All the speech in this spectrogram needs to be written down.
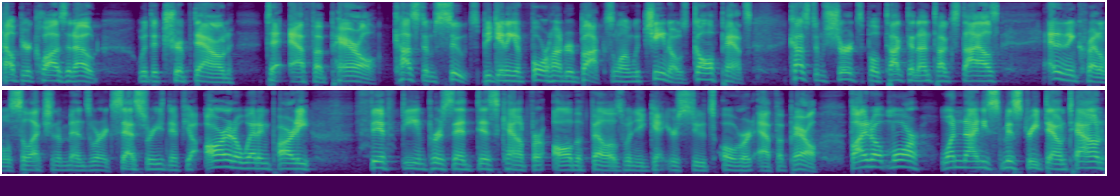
help your closet out with a trip down to Eph Apparel. Custom suits beginning at 400 bucks, along with chinos, golf pants, custom shirts, both tucked and untucked styles, and an incredible selection of menswear accessories. And if you are at a wedding party, 15% discount for all the fellows when you get your suits over at Eph Apparel. Find out more, 190 Smith Street downtown.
